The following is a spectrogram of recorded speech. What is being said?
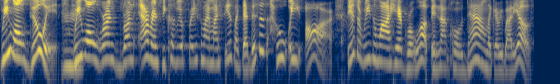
We won't do it. Mm-hmm. We won't run run errands because we're afraid somebody might see us like that. This is who we are. There's a reason why our hair grow up and not grow down like everybody else.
